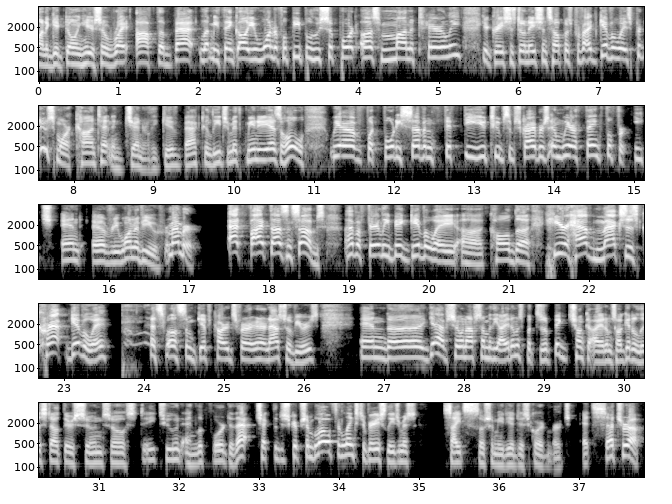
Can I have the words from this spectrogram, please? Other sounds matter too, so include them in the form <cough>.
Want to get going here. So, right off the bat, let me thank all you wonderful people who support us monetarily. Your gracious donations help us provide giveaways, produce more content, and generally give back to Legion Myth community as a whole. We have, what, 4750 YouTube subscribers, and we are thankful for each and every one of you. Remember, at 5,000 subs, I have a fairly big giveaway uh, called uh, Here Have Max's Crap Giveaway, <laughs> as well as some gift cards for our international viewers. And uh, yeah, I've shown off some of the items, but there's a big chunk of items. I'll get a list out there soon. So stay tuned and look forward to that. Check the description below for links to various Legionist sites, social media, Discord, merch, etc.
